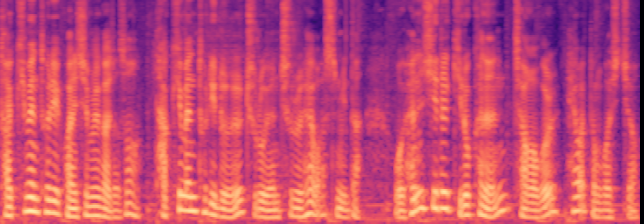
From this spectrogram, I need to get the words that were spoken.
다큐멘터리에 관심을 가져서 다큐멘터리를 주로 연출을 해왔습니다. 뭐 현실을 기록하는 작업을 해왔던 것이죠.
